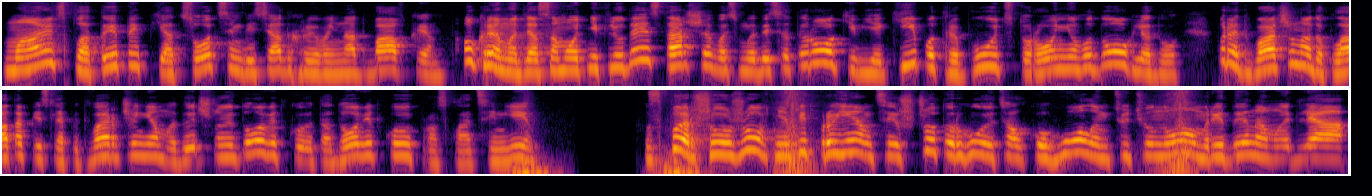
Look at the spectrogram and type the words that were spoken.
мають сплатити 570 гривень надбавки. Окремо для самотніх людей старше 80 років, які потребують стороннього догляду. Передбачена доплата після підтвердження медичною довідкою та довідкою про склад сім'ї. З 1 жовтня підприємці, що торгують алкоголем, тютюном, рідинами для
